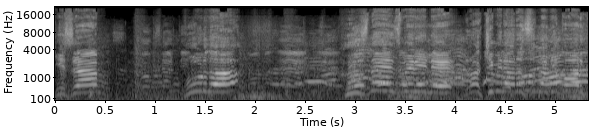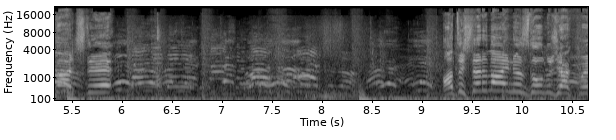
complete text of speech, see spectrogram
Gizem burada hızlı ezberiyle rakibin arasındaki farkı açtı. Atışları da aynı hızda olacak mı?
